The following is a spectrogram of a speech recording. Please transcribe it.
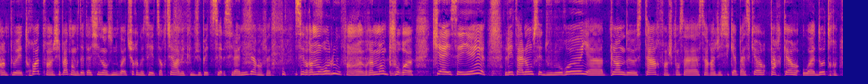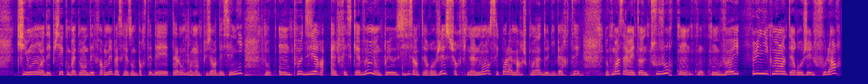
un peu étroite, enfin je sais pas, quand vous êtes assise dans une voiture et que vous essayez de sortir avec une jupe, c'est la misère en fait. C'est vraiment relou. Enfin vraiment pour euh, qui a essayé, les talons c'est douloureux. Il y a plein de stars, enfin je pense à Sarah Jessica Parker, ou à d'autres qui ont des pieds complètement déformés parce qu'elles ont porté des talons mm. pendant plusieurs décennies. Donc on peut dire elle fait ce qu'elle veut, mais on peut aussi s'interroger sur finalement c'est quoi la marge qu'on a de liberté. Mm. Donc moi ça m'étonne toujours qu'on veuille uniquement interroger le foulard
